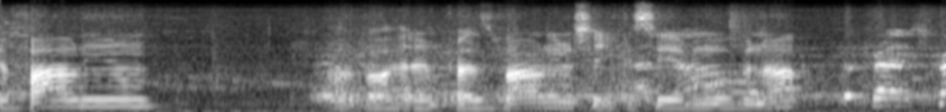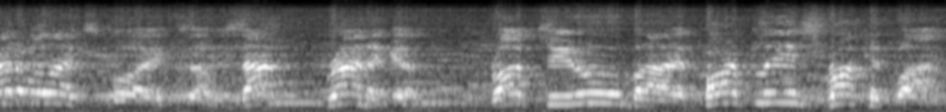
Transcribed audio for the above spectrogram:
the volume. I'll go ahead and press volume so you can see it moving up. The transcredible exploits of Zapp Brannigan, brought to you by Bartley's Rocket Wax.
